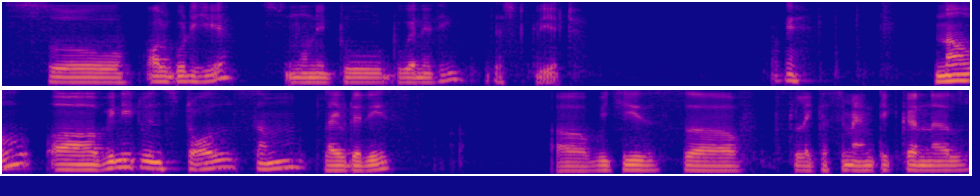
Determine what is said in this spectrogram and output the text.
so all good here. So no need to do anything. Just create. Okay, now uh, we need to install some libraries uh, which is uh, like a semantic kernel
